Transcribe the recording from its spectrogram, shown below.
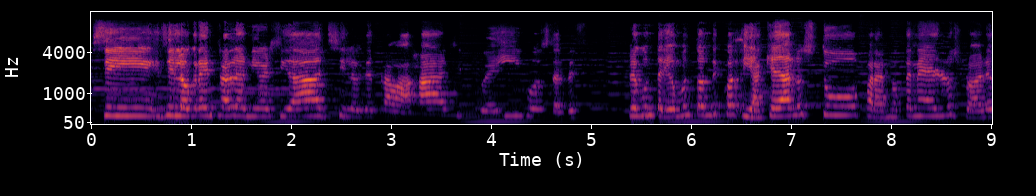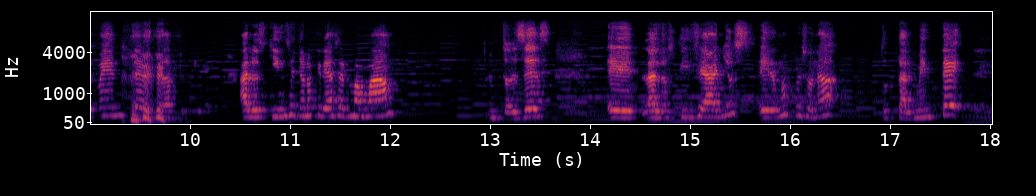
Si, si logré entrar a la universidad, si logré trabajar, si tuve hijos, tal vez preguntaría un montón de cosas. Y a qué edad los tuvo para no tenerlos, probablemente, ¿verdad? a los 15 yo no quería ser mamá, entonces eh, a los 15 años era una persona totalmente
